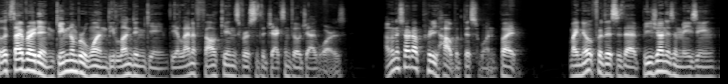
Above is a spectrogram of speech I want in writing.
So let's dive right in. Game number one, the London game, the Atlanta Falcons versus the Jacksonville Jaguars. I'm going to start out pretty hot with this one, but my note for this is that Bijan is amazing,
